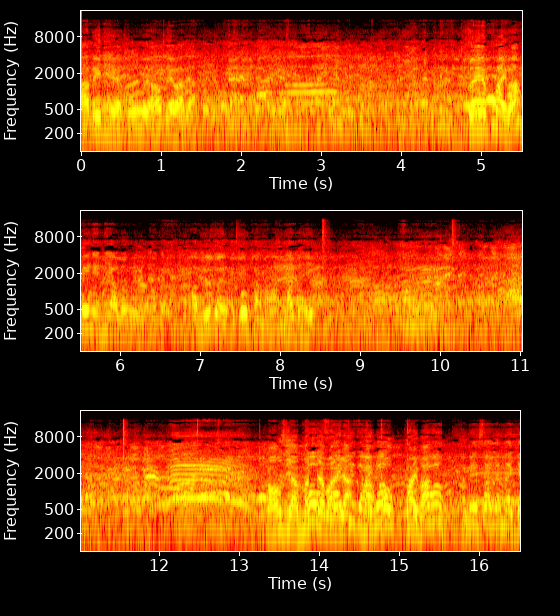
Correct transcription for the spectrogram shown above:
အားပေးနေတယ်ကိုဟုတ်ကဲ့ပါဗျတွဲဖိုက်ပါပေးနေနှစ်ယောက်လုံးလို့ဟုတ်ကဲ့အမျိုးကျော်အကိုခံပါနောက်တယ်ဟဲ့ ကောင်းစရာမတ်တက်ပါဗျမဟုတ်ဖိုက်ပါခမင်းစားလက်မဲ့ရ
